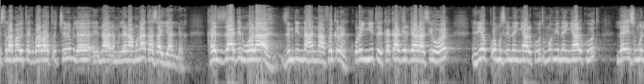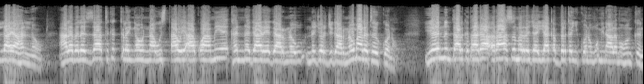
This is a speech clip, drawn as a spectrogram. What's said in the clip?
እስላማዊ ተግባራቶችንም ለናሙና ታሳያለህ ከዛ ግን ወላእህ ዝምድናህና ፍቅርህ ቁርኝትህ ከካፊር ጋር ሲሆን እኔ እኮ ሙስሊም ነኝ ያልኩት ሙእሚን ነኝ ያልኩት ለኢስሙላ ያህል ነው። አለበለዛ ትክክለኛውና ውስጣዊ አቋሜ ከነጋሬ ጋር ነው እነ ጆርጅ ጋር ነው ማለትህ እኮ ነው። ይህንን ታልክ ታዲያ ራስህ መረጃ እያቀበልከኝ እኮ ነው ሙእሚን አለመሆንክን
